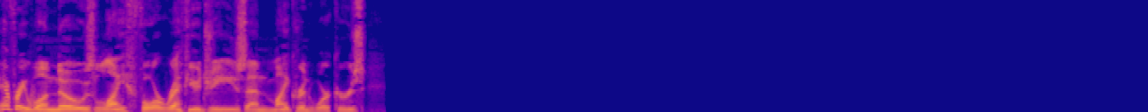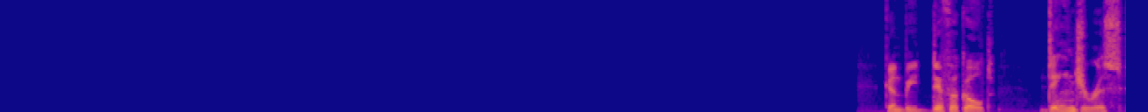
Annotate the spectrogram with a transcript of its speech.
Everyone knows life for refugees and migrant workers can be difficult, dangerous,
